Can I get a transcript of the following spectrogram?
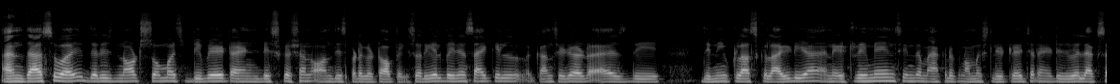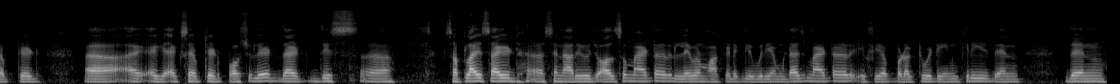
and that is why there is not so much debate and discussion on this particular topic. So, real business cycle considered as the the new classical idea and it remains in the macroeconomics literature and it is well accepted uh, accepted postulate that this uh, Supply side uh, scenarios also matter, labor market equilibrium does matter. If you have productivity increase, then then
